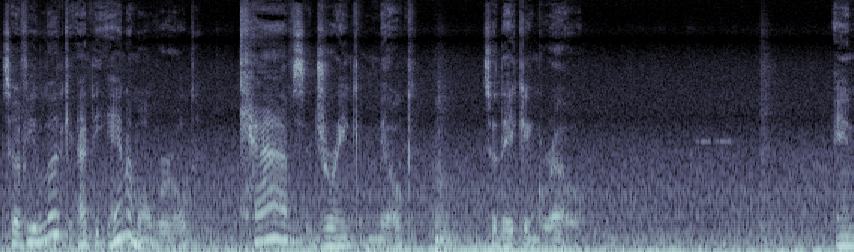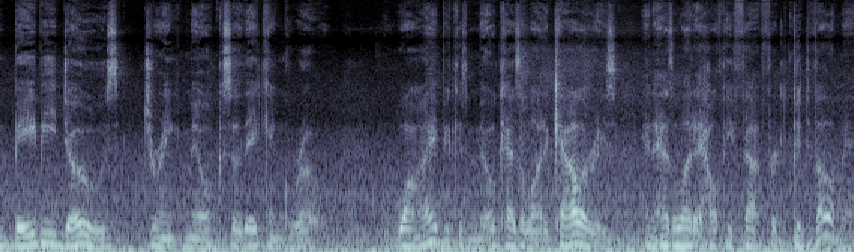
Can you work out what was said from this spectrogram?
So if you look at the animal world, calves drink milk so they can grow. And baby does drink milk so they can grow. Why? Because milk has a lot of calories and it has a lot of healthy fat for good development.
